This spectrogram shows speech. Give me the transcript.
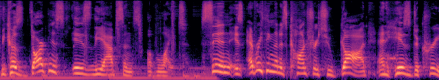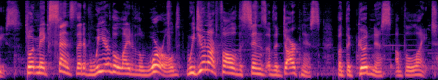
because darkness is the absence of light. Sin is everything that is contrary to God and His decrees. So it makes sense that if we are the light of the world, we do not follow the sins of the darkness, but the goodness of the light.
